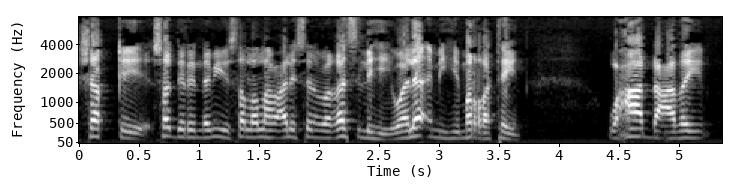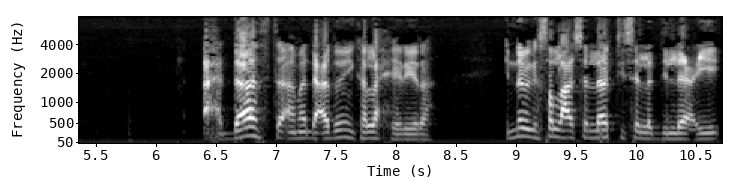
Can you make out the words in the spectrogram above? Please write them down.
shaqi sadri nabiyi sala allahu alay w slam wagaslihi wala'mihi maratayn waxaa dhacday axdaadta ama dhacdooyinka la xidhiira in nabiga sal lla ly slam laabtiisa la dilaaciyey.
